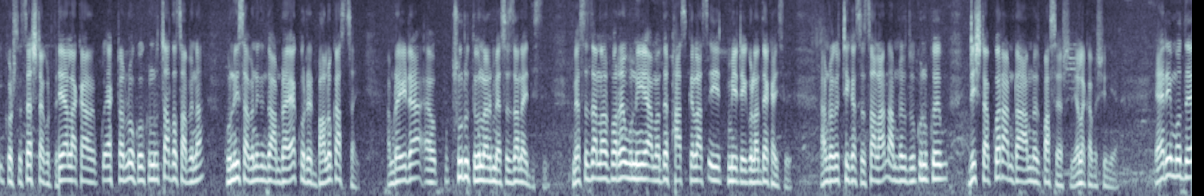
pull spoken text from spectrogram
ই করছে, চেষ্টা করতে এই এলাকার একটা লোক কোনো চাঁদা চাবে না, কোনোই চাবে না, কিন্তু আমরা একরেট ভালো কাজ চাই। আমরা এটা শুরুতে ওনার মেসেজ জানাই দিছি। মেসেজ জানার পরে উনি আমাদের ফার্স্ট ক্লাস ইট মিট এগুলো দেখাইছে। আমরা ঠিক আছে, চালান, আমরা যদি কোনো কেউ ডিস্টার্ব করে, আমরা আপনার পাশে আসি, এলাকাবাসী নিয়ে। এরই মধ্যে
